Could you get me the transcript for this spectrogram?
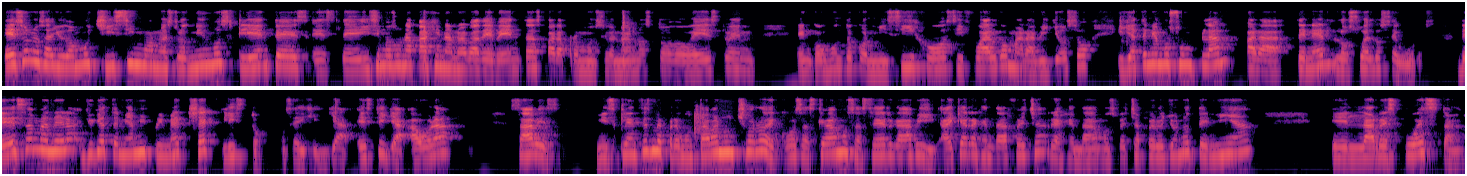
Eso nos ayudó muchísimo. Nuestros mismos clientes, este, hicimos una página nueva de ventas para promocionarnos todo esto en, conjunto con mis hijos y fue algo maravilloso y ya teníamos un plan para tener los sueldos seguros. De esa manera yo ya tenía mi primer check listo. O sea, dije, ya, este ya. Ahora, sabes, mis clientes me preguntaban un chorro de cosas. ¿Qué vamos a hacer, Gaby? ¿Hay que reagendar fecha? Reagendábamos fecha, pero yo no tenía eh, la respuesta,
